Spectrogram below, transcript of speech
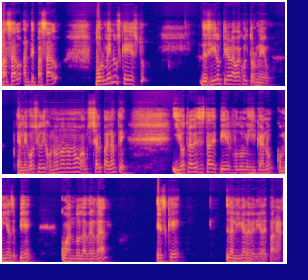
pasado, antepasado? Por menos que esto, decidieron tirar abajo el torneo. El negocio dijo, no, no, no, no, vamos a echarle para adelante. Y otra vez está de pie el fútbol mexicano, comillas de pie, cuando la verdad es que la liga debería de parar.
